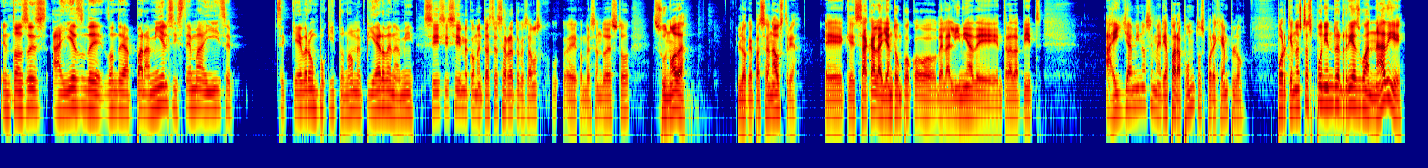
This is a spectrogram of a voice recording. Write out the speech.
Entonces ahí es donde, donde para mí el sistema ahí se, se quebra un poquito, ¿no? Me pierden a mí. Sí, sí, sí, me comentaste hace rato que estábamos eh, conversando de esto. Su noda, lo que pasó en Austria, eh, que saca la llanta un poco de la línea de entrada pit. Ahí ya a mí no se me haría para puntos, por ejemplo. Porque no estás poniendo en riesgo a nadie.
